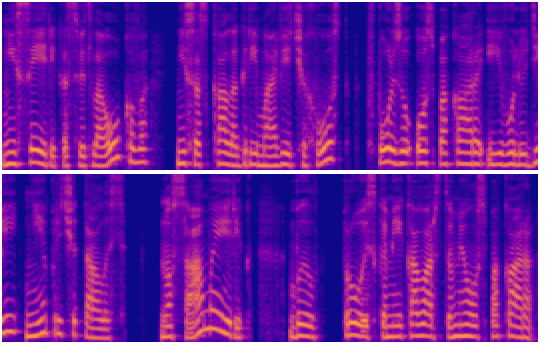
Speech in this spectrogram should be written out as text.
ни с Эрика Светлоокова, ни со скала грима овечий хвост в пользу Оспакара и его людей не причиталось. Но сам Эрик был происками и коварствами Оспакара,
